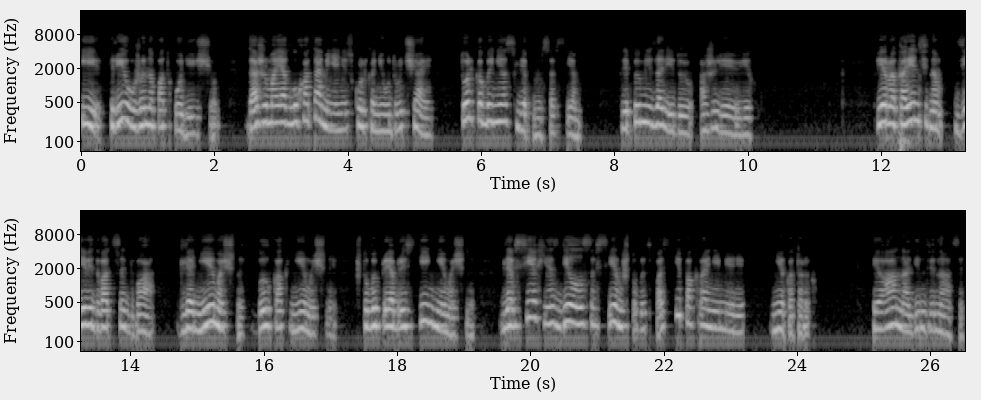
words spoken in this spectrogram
и три уже на подходе еще. Даже моя глухота меня нисколько не удручает, только бы не ослепнуть совсем. Слепым не завидую, а жалею их. 1 Коринфянам 9.22. Для немощных был как немощный, чтобы приобрести немощных. Для всех я сделал совсем, чтобы спасти, по крайней мере, некоторых. Иоанна 1.12.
